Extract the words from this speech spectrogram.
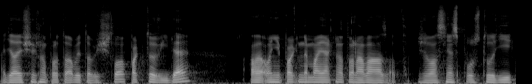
a dělají všechno pro to, aby to vyšlo, pak to vyjde, ale oni pak nemají jak na to navázat. Že vlastně spoustu lidí,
